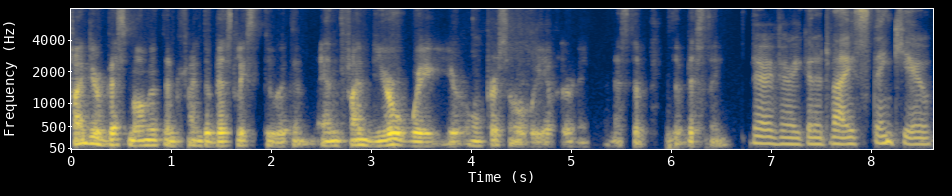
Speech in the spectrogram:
find your best moment and find the best place to do it and, and find your way your own personal way of learning. And that's the, the best thing. Very very good advice. Thank you.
